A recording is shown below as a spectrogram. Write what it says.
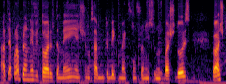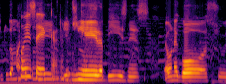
até a própria Ana Vitória também, a gente não sabe muito bem como é que funciona isso nos bastidores. Eu acho que tudo é uma pois questão é, de, cara. de dinheiro, é business, é o um negócio.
